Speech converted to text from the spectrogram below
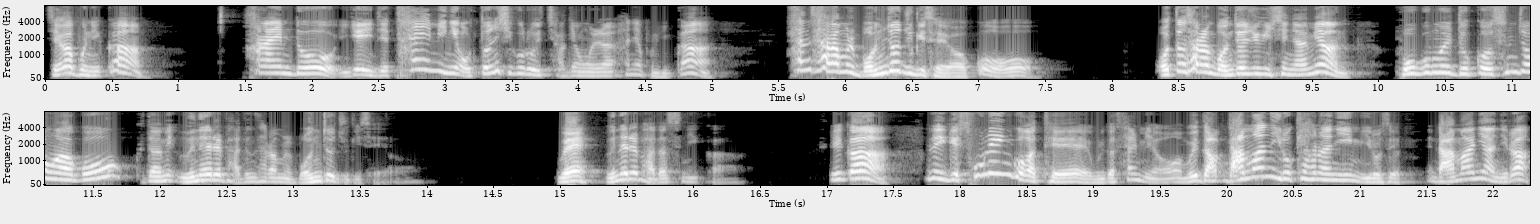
제가 보니까 하나님도 이게 이제 타이밍이 어떤 식으로 작용을 하냐 보니까 한 사람을 먼저 죽이세요. 꼭 어떤 사람 먼저 죽이시냐면 복음을 듣고 순종하고 그 다음에 은혜를 받은 사람을 먼저 죽이세요. 왜? 은혜를 받았으니까. 그러니까 근데 이게 손해인 것 같아. 우리가 살면 왜 나, 나만 이렇게 하나님 이러세요? 나만이 아니라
